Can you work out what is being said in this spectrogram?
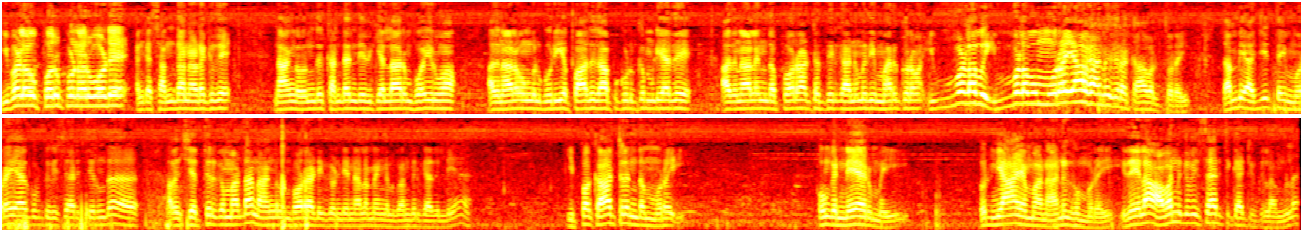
இவ்வளவு பொறுப்புணர்வோடு அங்க சந்தை நடக்குது. நாங்க வந்து கண்டன்தேவிக்கு எல்லாரும் போயிருவோம். அதனால உங்களுக்கு உரிய பாதுகாப்பு கொடுக்க முடியாது. அதனால இந்த போராட்டத்திற்கு அனுமதி மறுக்கிறோம். இவ்வளவு இவ்வளவு முறையாக அணுகிற காவல்துறை. தம்பி அஜித்தை முறையாக கூப்பிட்டு விசாரிச்சிருந்தா அவன் செத்திருக்க மாட்டான். நாங்களும் போராடி வேண்டிய நிலைமை எங்களுக்கு வந்திருக்காது இல்லையா? இப்ப காட்டுற இந்த முறை உங்க நேர்மை ஒரு நியாயமான அணுகுமுறை இதையெல்லாம் அவனுக்கு விசாரிச்சு காட்டிருக்கலாம்ல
